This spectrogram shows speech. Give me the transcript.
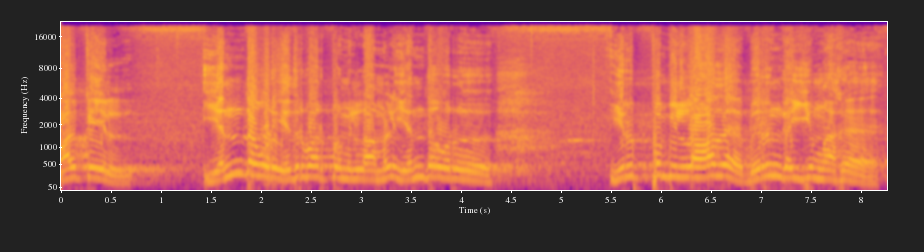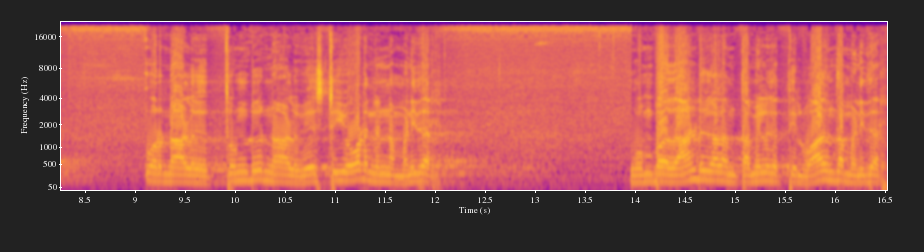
வாழ்க்கையில் எந்த ஒரு எதிர்பார்ப்பும் இல்லாமல் எந்த ஒரு இருப்பும் இல்லாத வெறுங்கையுமாக ஒரு நாலு துண்டு நாலு வேஷ்டியோடு நின்ன மனிதர் ஒன்பது ஆண்டு காலம் தமிழகத்தில் வாழ்ந்த மனிதர்.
